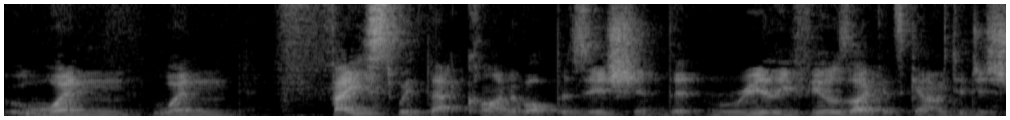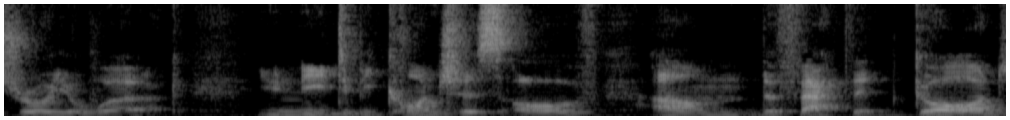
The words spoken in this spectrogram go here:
when when faced with that kind of opposition that really feels like it's going to destroy your work, you need to be conscious of um, the fact that God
